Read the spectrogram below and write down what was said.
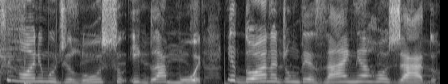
sinônimo de luxo e glamour e dona de um design arrojado.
